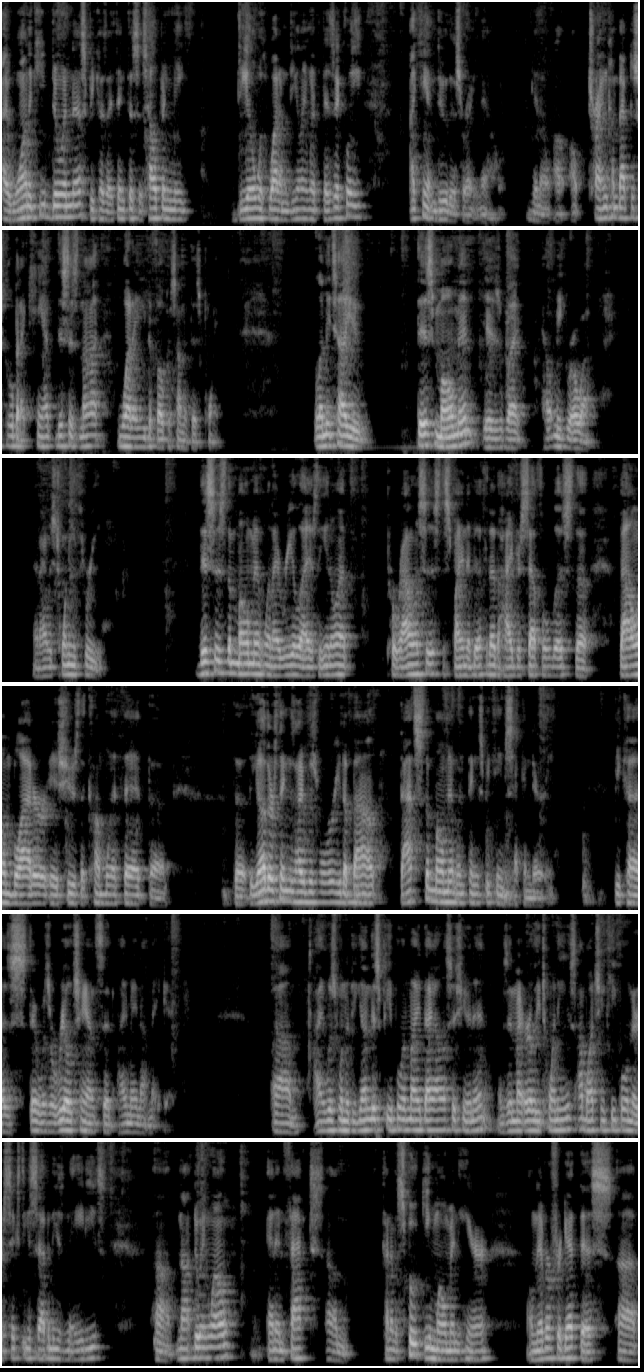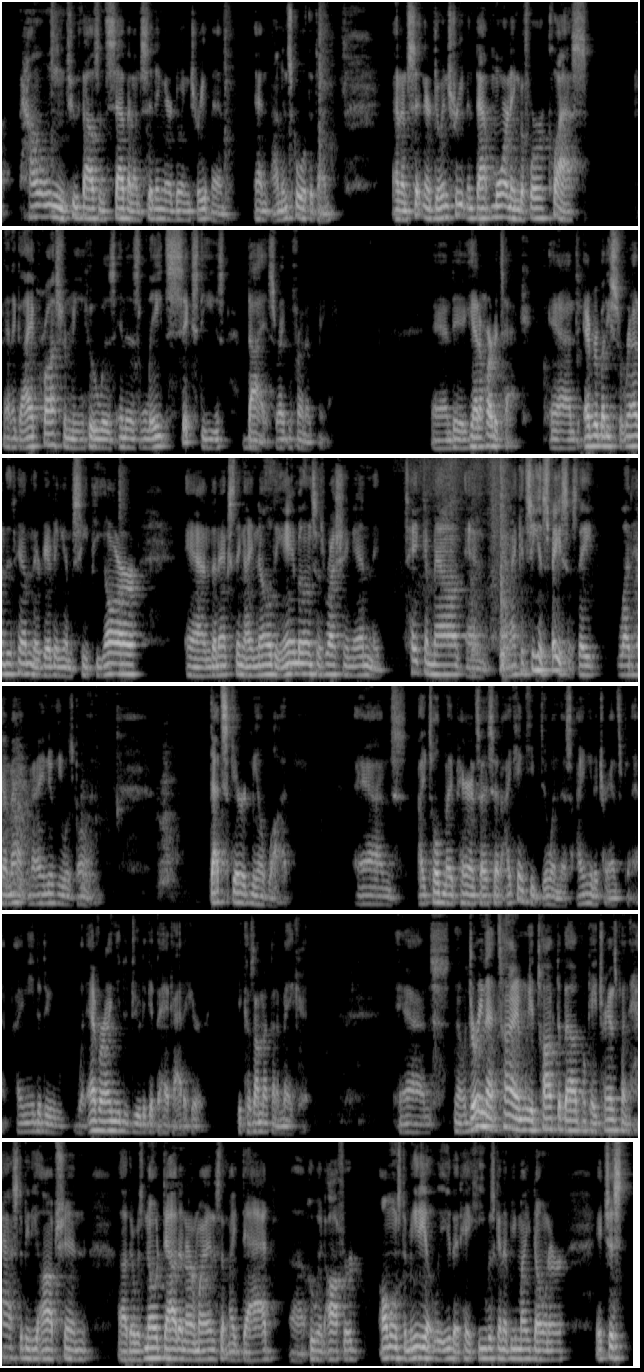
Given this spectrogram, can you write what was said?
I want to keep doing this because I think this is helping me deal with what I'm dealing with physically. I can't do this right now. You know, I'll, I'll try and come back to school, but I can't. This is not what I need to focus on at this point let me tell you, this moment is what helped me grow up. And I was 23. This is the moment when I realized that, you know what? Paralysis, the spina bifida, the hydrocephalus, the bowel and bladder issues that come with it, the the the other things I was worried about. That's the moment when things became secondary because there was a real chance that I may not make it. Um, I was one of the youngest people in my dialysis unit. I was in my early 20s. I'm watching people in their 60s, 70s, and 80s uh, not doing well. And in fact, um, kind of a spooky moment here. I'll never forget this. Uh, Halloween 2007, I'm sitting there doing treatment, and I'm in school at the time. And I'm sitting there doing treatment that morning before class, and a guy across from me who was in his late 60s dies right in front of me. And he had a heart attack, and everybody surrounded him. They're giving him CPR. And the next thing I know, the ambulance is rushing in. They take him out, and, and I could see his face as they led him out, and I knew he was gone. That scared me a lot. And I told my parents, I said, I can't keep doing this. I need a transplant. I need to do whatever I need to do to get the heck out of here because I'm not going to make it. And you know, during that time, we had talked about okay, transplant has to be the option. Uh, there was no doubt in our minds that my dad, uh, who had offered almost immediately that hey, he was going to be my donor. It just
